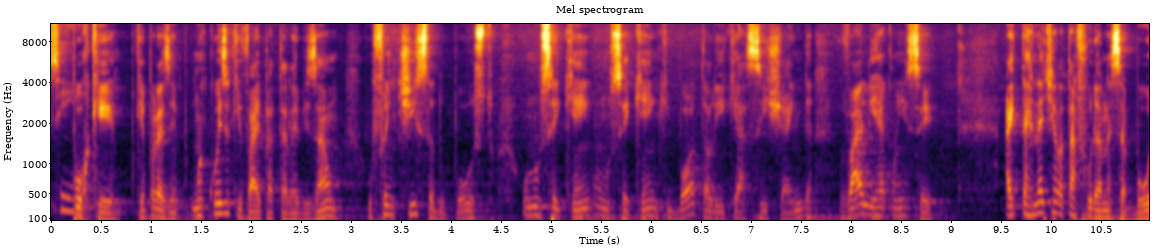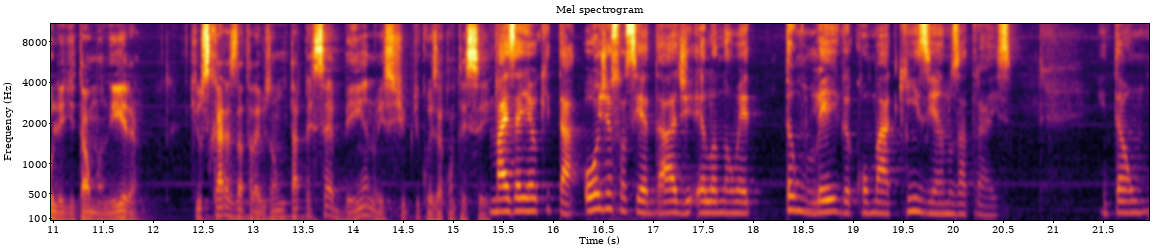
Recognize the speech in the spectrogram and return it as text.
Sim. Por quê? Porque, por exemplo, uma coisa que vai pra televisão, o frentista do posto, o não sei quem, o não sei quem, que bota ali, que assiste ainda, vai lhe reconhecer. A internet, ela tá furando essa bolha de tal maneira que os caras da televisão não tá percebendo esse tipo de coisa acontecer. Mas aí é o que tá. Hoje a sociedade, ela não é tão leiga como há 15 anos atrás. Então,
